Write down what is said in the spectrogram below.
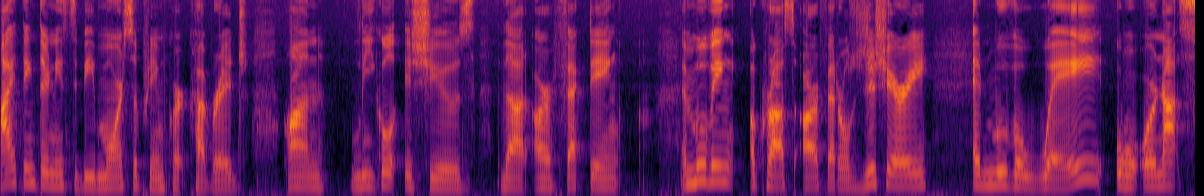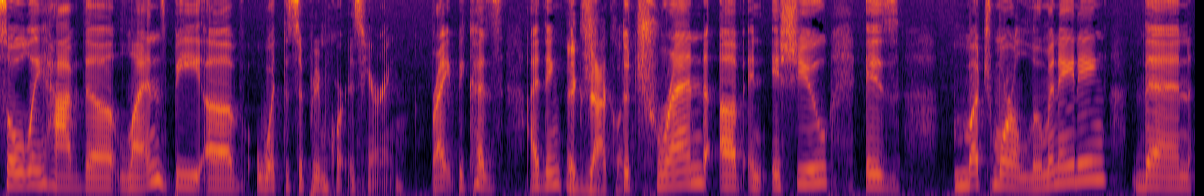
I think there needs to be more Supreme Court coverage on legal issues that are affecting and moving across our federal judiciary and move away or, or not solely have the lens be of what the Supreme Court is hearing, right? Because I think the, exactly the trend of an issue is much more illuminating than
